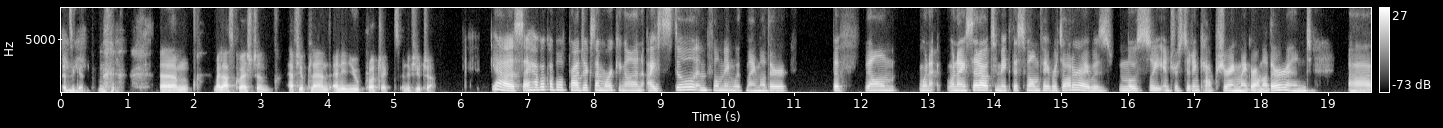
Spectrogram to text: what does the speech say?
it's a gift. Um my last question have you planned any new projects in the future? Yes i have a couple of projects i'm working on. I still am filming with my mother. The film when I when I set out to make this film favorite daughter I was mostly interested in capturing my grandmother and uh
